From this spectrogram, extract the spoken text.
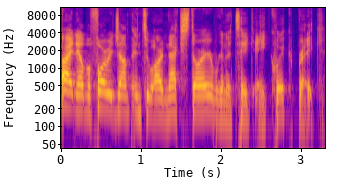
All right, now before we jump into our next story, we're gonna take a quick break.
